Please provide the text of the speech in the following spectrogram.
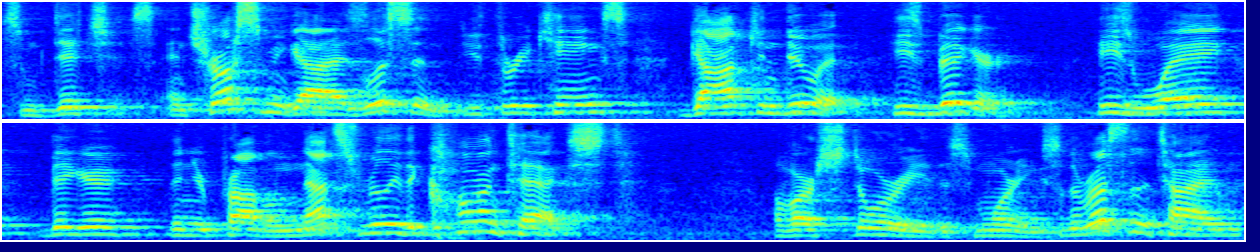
some ditches. And trust me, guys, listen, you three kings, God can do it. He's bigger. He's way bigger than your problem. And that's really the context of our story this morning. So the rest of the time,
